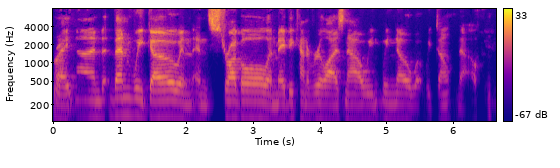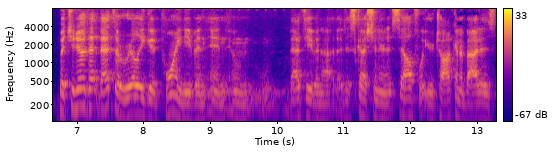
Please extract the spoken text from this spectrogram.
Right. And then we go and, and struggle and maybe kind of realize now we, we know what we don't know. But you know that that's a really good point. Even and, and that's even a, a, discussion in itself. What you're talking about is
